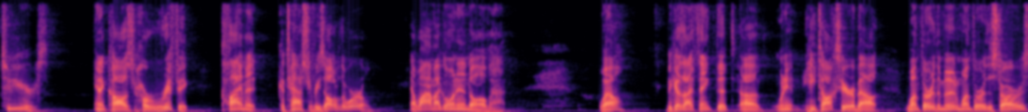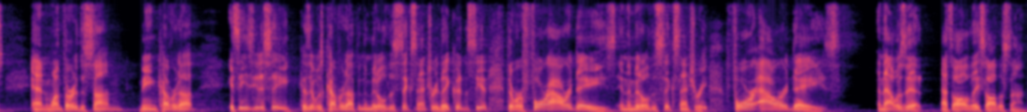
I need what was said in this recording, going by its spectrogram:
Two years. And it caused horrific climate catastrophes all over the world. Now, why am I going into all that? Well, because I think that uh, when it, he talks here about one third of the moon, one third of the stars, and one third of the sun being covered up, it's easy to see because it was covered up in the middle of the sixth century. They couldn't see it. There were four hour days in the middle of the sixth century, four hour days. And that was it. That's all they saw the sun.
